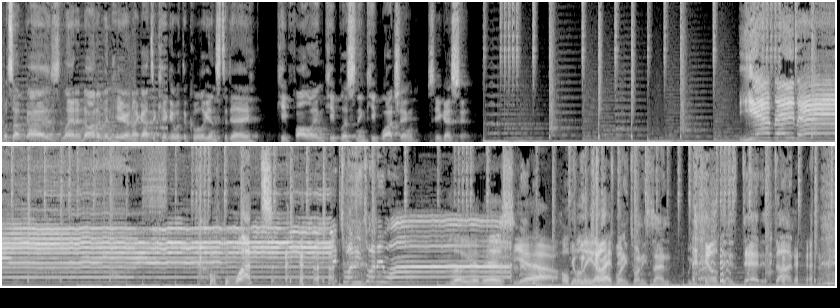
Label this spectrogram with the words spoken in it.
What's up, guys? Landon Donovan here, and I got to kick it with the Cooligans today. Keep following, keep listening, keep watching. See you guys soon. Yeah, baby. what? 2021. Look at this. Yeah. Yo, Hopefully, killed all right. 2020, son. We killed it. It's dead. It's done.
